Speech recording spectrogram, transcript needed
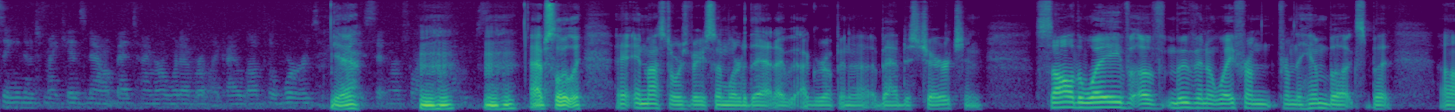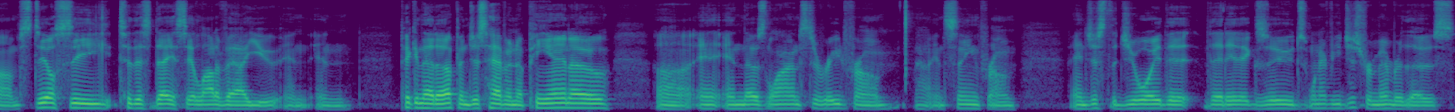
singing them to my kids now at bedtime or whatever. Like I love the words. Yeah. really sit and reflect Mhm. on them. So, hmm Absolutely. And my story is very similar to that. I, I grew up in a Baptist church and saw the wave of moving away from, from the hymn books, but um, still see to this day, I see a lot of value in, in picking that up and just having a piano uh, and, and those lines to read from uh, and sing from. And just the joy that, that it exudes whenever you just remember those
